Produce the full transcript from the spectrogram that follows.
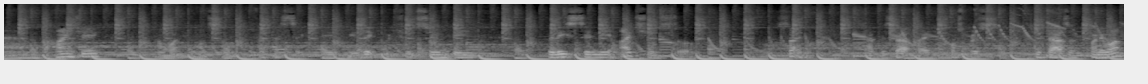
and behind you I'm working on some fantastic new music which will soon be released in the iTunes store. So have yourself a prosperous 2021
